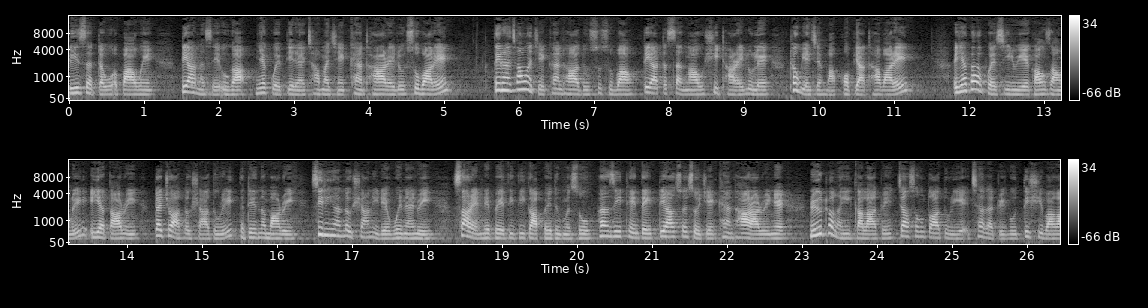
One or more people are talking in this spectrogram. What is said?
42ဦးအပါအဝင်120ဦးကမျက်ကွယ်ပြည်တဲ့ချမှတ်ခြင်းခံထားရတယ်လို့ဆိုပါတယ်တည်တဲ့ချမှတ်ခြင်းခံထားသူစုစုပေါင်း115ဦးရှိထားတယ်လို့လည်းထုတ်ပြန်ချက်မှာဖော်ပြထားပါတယ်။ အရက်ဘတ်အဖွဲ့အစည်းတွေရဲ့ခေါင်းဆောင်တွေအရက်သားတွေတက်ကြွလှုပ်ရှားသူတွေတည်င်းသမားတွေစီရီယံလှုပ်ရှားနေတဲ့ဝန်ထမ်းတွေစတဲ့နေပယ်တီတီကဘဲသူမဆိုဖန်စီထိန်သိမ်းတရားစွဲဆိုခြင်းခံထားတာတွေနဲ့နယူးတော်လိုင်းကာလာအတွင်းကြာဆုံးသွားသူတွေရဲ့အချက်လက်တွေကိုသိရှိပါက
